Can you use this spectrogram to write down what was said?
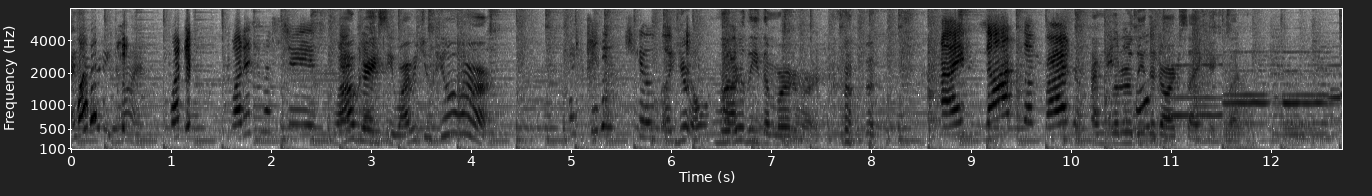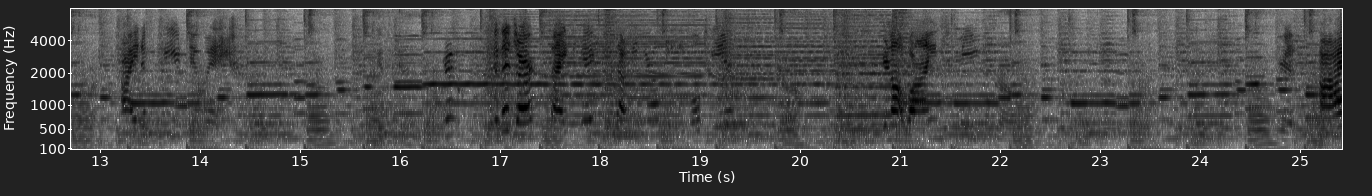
Is What everybody is- dying? What is, what is mysterious? Wow? Gracie, why would you kill her? I didn't kill a You're dog. literally the murderer. I'm not the murderer. I'm literally the dark psychic, but Item, what are you doing? You're, you're the dark psychic. Does that mean you're on the evil team? You're not lying to me. no. You're, I,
